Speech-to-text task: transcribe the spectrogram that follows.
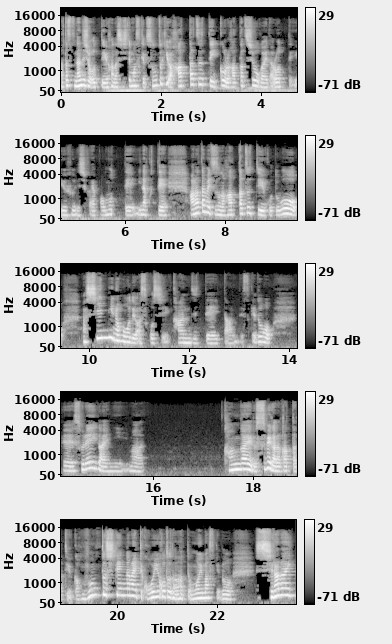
発達って何でしょうっていう話してますけど、その時は発達ってイコール発達障害だろっていうふうにしかやっぱ思っていなくて、改めてその発達っていうことを、まあ、心理の方では少し感じていたんですけど、えーそれ以外に、まあ、考える術がなかったっていうか、本当視点がないってこういうことだなって思いますけど、知らないっ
